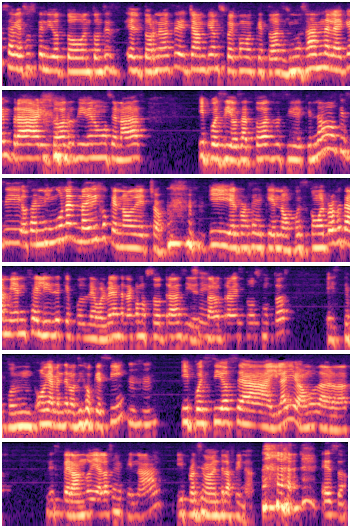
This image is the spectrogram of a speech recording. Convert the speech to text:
se había suspendido todo, entonces el torneo de Champions fue como que todas dijimos, ándale, hay que entrar, y todas así bien emocionadas, y pues sí, o sea, todas así de que no, que sí, o sea, ninguna, nadie dijo que no, de hecho, y el profe de que no, pues como el profe también feliz de que pues de volver a entrenar con nosotras y de estar otra vez todos juntos, este, pues obviamente nos dijo que sí. Y pues sí, o sea, ahí la llevamos, la verdad, esperando ya la semifinal y próximamente la final. Eso.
